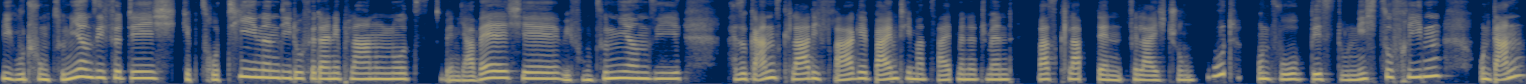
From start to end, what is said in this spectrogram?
Wie gut funktionieren sie für dich? Gibt es Routinen, die du für deine Planung nutzt? Wenn ja, welche? Wie funktionieren sie? Also ganz klar die Frage beim Thema Zeitmanagement, was klappt denn vielleicht schon gut und wo bist du nicht zufrieden? Und dann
